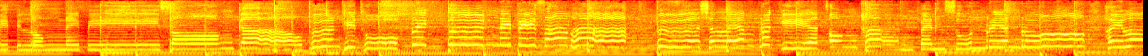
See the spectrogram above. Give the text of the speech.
ดิบไปลงในปีสองเก้าพื้นที่ถูกพลิกฟื้นในปีสามห้าเพื่อเฉลิมพระเกียรติองค์ท่านเป็นศูนย์เรียนรู้ให้โลก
